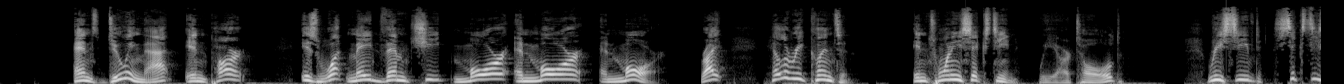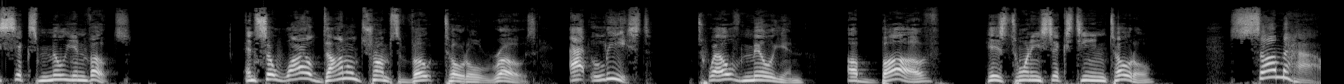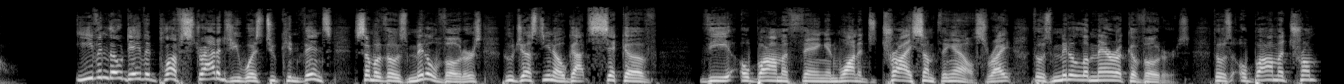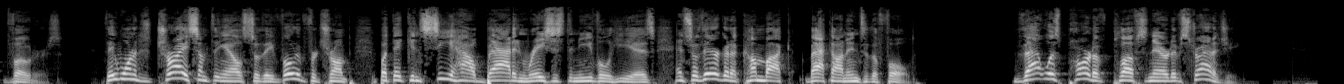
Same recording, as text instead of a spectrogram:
And doing that, in part, is what made them cheat more and more and more, right? Hillary Clinton in 2016, we are told, received 66 million votes. And so while Donald Trump's vote total rose at least 12 million above his 2016 total, somehow, even though David Plouffe's strategy was to convince some of those middle voters who just, you know, got sick of the Obama thing and wanted to try something else, right? Those middle America voters, those Obama Trump voters. They wanted to try something else, so they voted for Trump, but they can see how bad and racist and evil he is, and so they're going to come back, back on into the fold. That was part of Plouffe's narrative strategy.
